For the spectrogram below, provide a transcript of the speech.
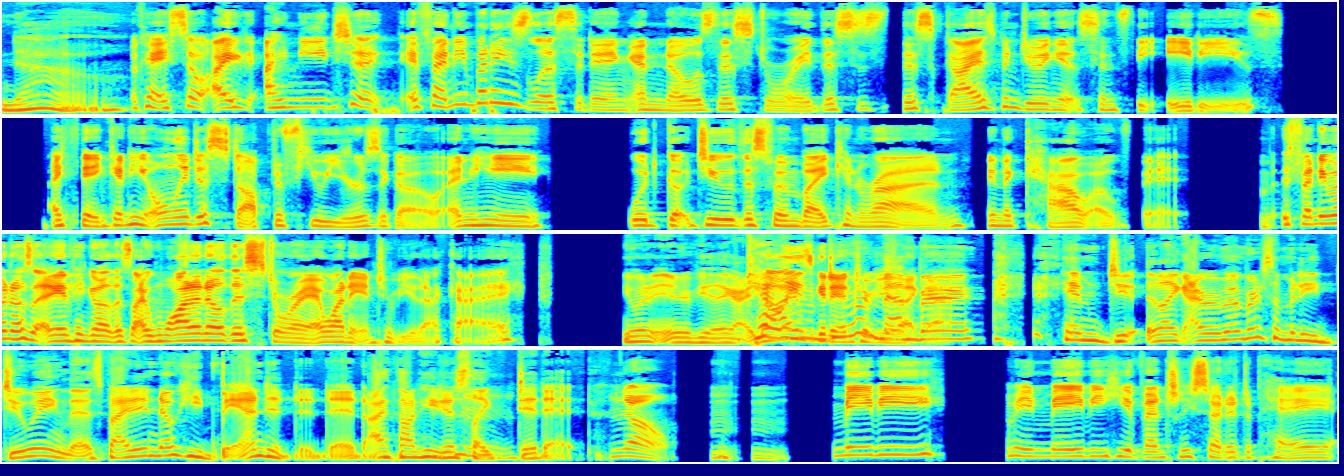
No. Okay, so I I need to if anybody's listening and knows this story, this is this guy's been doing it since the 80s, I think, and he only just stopped a few years ago and he would go do the swim bike and run in a cow outfit. If anyone knows anything about this, I want to know this story. I want to interview that guy. You want to interview that guy? Kelly's gonna do interview that remember him. Do like I remember somebody doing this, but I didn't know he banded it. I thought he just like did it. No, mm-mm. maybe. I mean, maybe he eventually started to pay,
